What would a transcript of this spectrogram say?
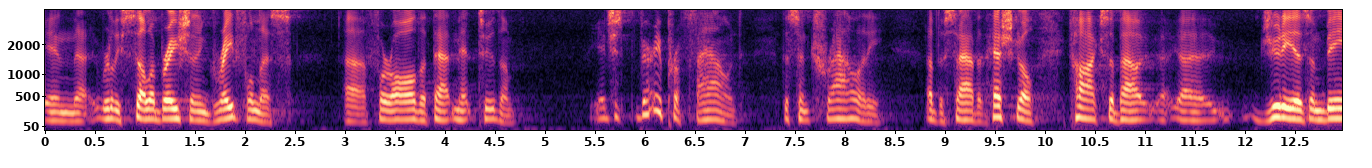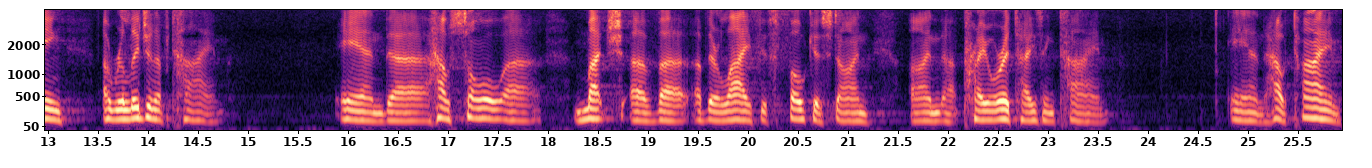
in uh, really celebration and gratefulness uh, for all that that meant to them. It's just very profound, the centrality of the Sabbath. Heschel talks about uh, Judaism being a religion of time and uh, how so uh, much of, uh, of their life is focused on, on uh, prioritizing time and how time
